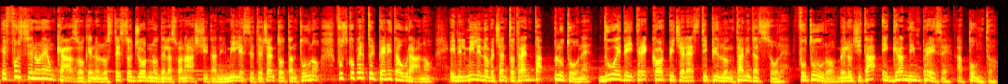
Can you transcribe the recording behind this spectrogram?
e forse non è un caso che nello stesso giorno della sua nascita, nel 1781, fu scoperto il pianeta Urano e nel 1930 Plutone, due dei tre corpi celesti più lontani dal Sole. Futuro, velocità e grandi imprese, appunto.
